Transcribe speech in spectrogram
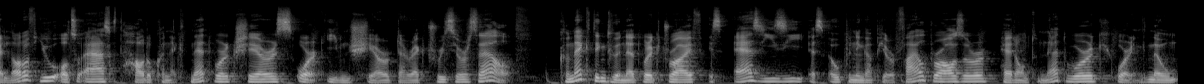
A lot of you also asked how to connect network shares or even share directories yourself. Connecting to a network drive is as easy as opening up your file browser, head on to network or in GNOME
